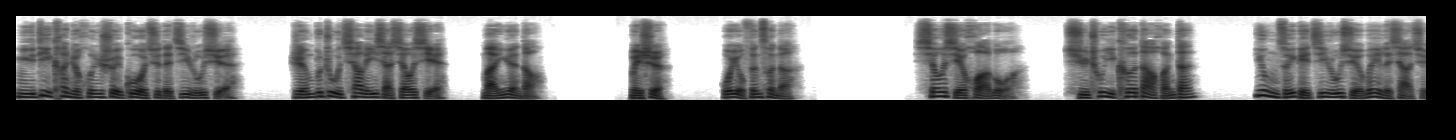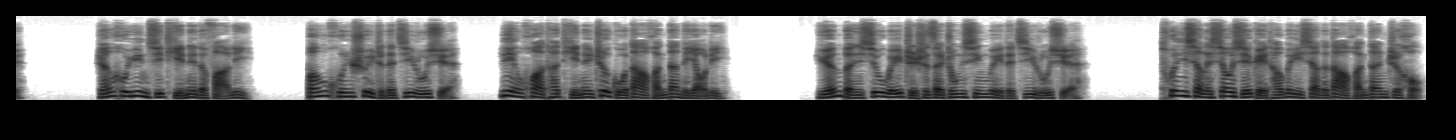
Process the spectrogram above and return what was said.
女帝看着昏睡过去的姬如雪，忍不住掐了一下萧邪，埋怨道：“没事，我有分寸的。”萧邪话落，取出一颗大还丹，用嘴给姬如雪喂了下去，然后运起体内的法力，帮昏睡着的姬如雪炼化她体内这股大还丹的药力。原本修为只是在中心位的姬如雪，吞下了萧邪给她喂下的大还丹之后。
